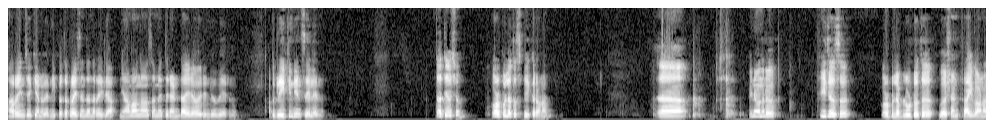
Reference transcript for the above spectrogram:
ആ റേഞ്ചൊക്കെയാണ് വരുന്നത്. ഇപ്പോഴത്തെ പ്രൈസ് എന്താണെന്ന് അറിയില്ല. ഞാൻ വാങ്ങുന്ന സമയത്ത് രണ്ടായിരം ആയിരം രൂപയായിരുന്നു അപ്പോൾ ഗ്രേറ്റ് ഇന്ത്യൻ സെയിലായിരുന്നു ഇത് അത്യാവശ്യം കുഴപ്പമില്ലാത്ത സ്പീക്കറാണ് പിന്നെ വന്നിട്ട് ഫീച്ചേഴ്സ് കുഴപ്പമില്ല. ബ്ലൂടൂത്ത് വേർഷൻ ഫൈവ് ആണ്.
